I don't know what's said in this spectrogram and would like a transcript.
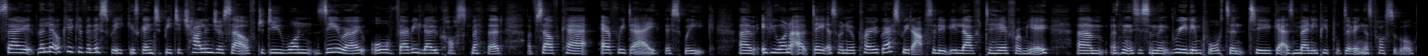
So, the little kicker for this week is going to be to challenge yourself to do one zero or very low cost method of self care every day this week. Um, if you want to update us on your progress, we'd absolutely love to hear from you. Um, I think this is something really important to get as many people doing as possible.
